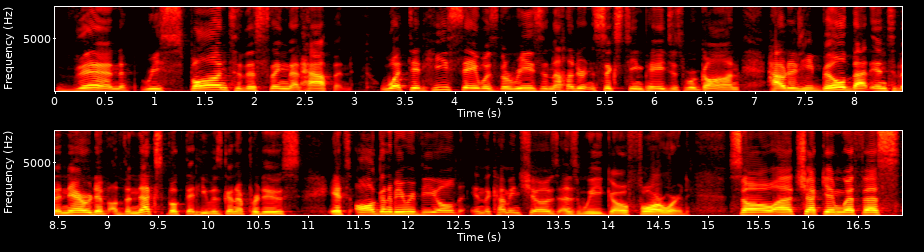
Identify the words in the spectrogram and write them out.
then respond to this thing that happened? What did he say was the reason the 116 pages were gone? How did he build that into the narrative of the next book that he was going to produce? It's all going to be revealed in the coming shows as we go forward. So uh, check in with us.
